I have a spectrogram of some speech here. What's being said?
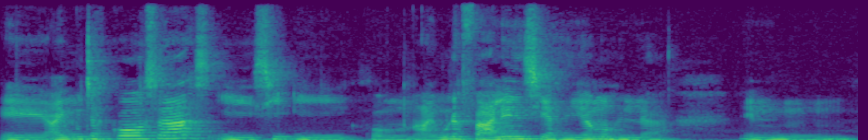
hay muchas cosas y, y, con algunas falencias, digamos, en la, en,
